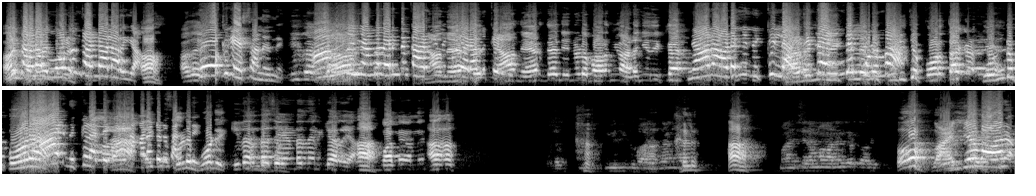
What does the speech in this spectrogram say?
ഈ ആ, തള്ള മുഖം കണ്ടാൽ അറിയാം. അതെ. പോക്ക് കേസാണ് ഇന്ന്. ഇതെന്താ? അന്ന് ഞങ്ങൾ ഞാൻ വരാൻ നേരത്തെ ഞാൻ നേരത്തെ നിന്നോട് പറഞ്ഞു അടങ്ങി നിൽക്കാൻ ഞാൻ അടങ്ങി നിൽക്കില്ല കൊണ്ട് പോരാ. പോട്. ഇതെന്താ ചെയ്യേണ്ടതെന്ന് എനിക്കറിയാം. ആ. വന്നേ, വന്നേ. ആ, ആ, ആ മാനം കെടുത്താൻ ഓ വലിയ മാനം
